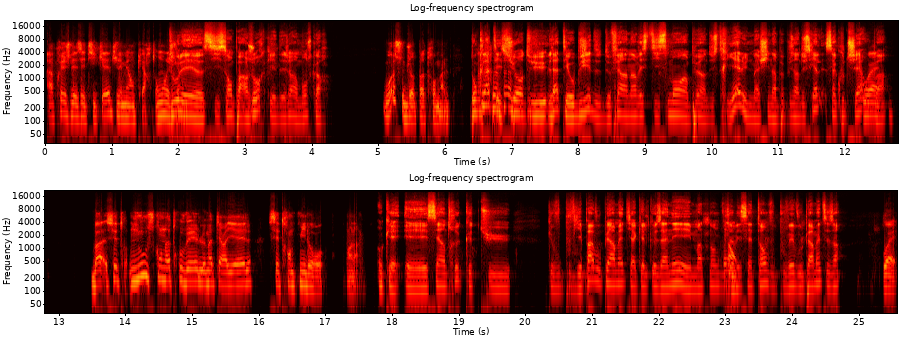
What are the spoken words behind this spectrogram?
Après, je les étiquette, je les mets en carton. je- les euh, 600 par jour, qui est déjà un bon score. Ouais, c'est déjà pas trop mal. Donc là, tu es sur du, là, t'es obligé de, de faire un investissement un peu industriel, une machine un peu plus industrielle. Ça coûte cher Ouais. ou pas? Bah, c'est nous, ce qu'on a trouvé, le matériel, c'est 30 000 euros. Voilà. Ok. Et c'est un truc que tu que vous pouviez pas vous permettre il y a quelques années et maintenant que vous Non. avez 7 ans, vous pouvez vous le permettre, c'est ça? Ouais,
